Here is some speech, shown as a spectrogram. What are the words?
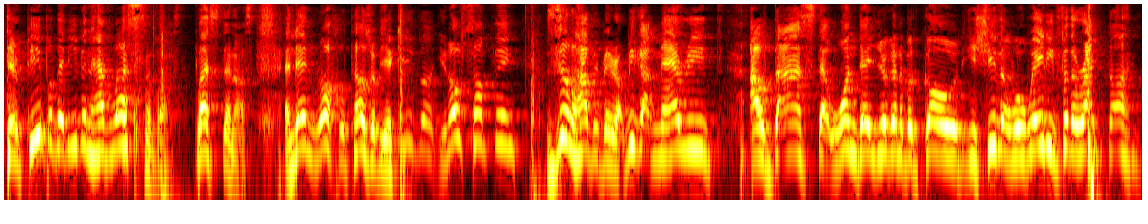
There are people that even have less of us, less than us. And then Rachel tells Rabbi Akiva, you know something? Zil Havi We got married, al das, that one day you're going to go to yeshiva we're waiting for the right time.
